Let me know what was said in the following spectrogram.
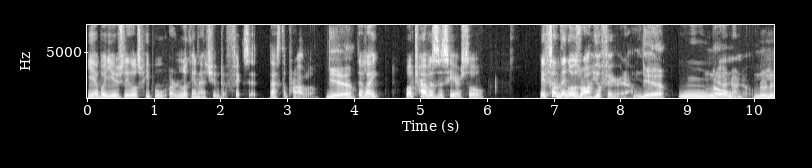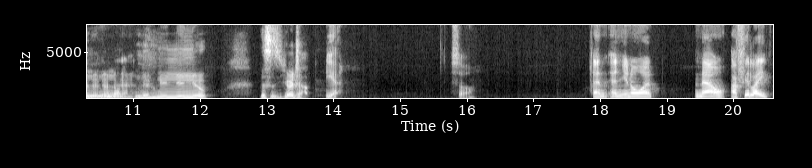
Yeah, but usually those people are looking at you to fix it. That's the problem. Yeah. They're like, "Well, Travis is here, so if something goes wrong, he'll figure it out." Yeah. Mm, No. No, no, no. No, no, no, no, No, no, no, no, no. no, no, no. This is your job. Yeah. So, and and you know what? Now I feel like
